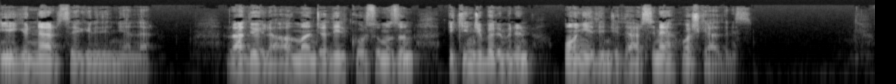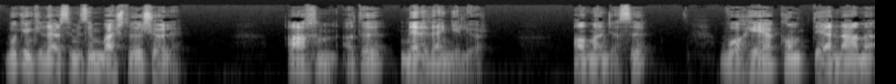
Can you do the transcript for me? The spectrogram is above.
İyi günler sevgili dinleyenler. Radyo ile Almanca dil kursumuzun ikinci bölümünün 17. dersine hoş geldiniz. Bugünkü dersimizin başlığı şöyle. Aachen adı nereden geliyor? Almancası Woher kommt der Name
